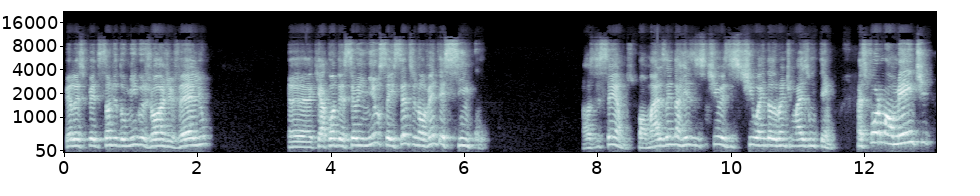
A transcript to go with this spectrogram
pela expedição de Domingos Jorge Velho, eh, que aconteceu em 1695. Nós dissemos, Palmares ainda resistiu, existiu ainda durante mais um tempo. Mas formalmente,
